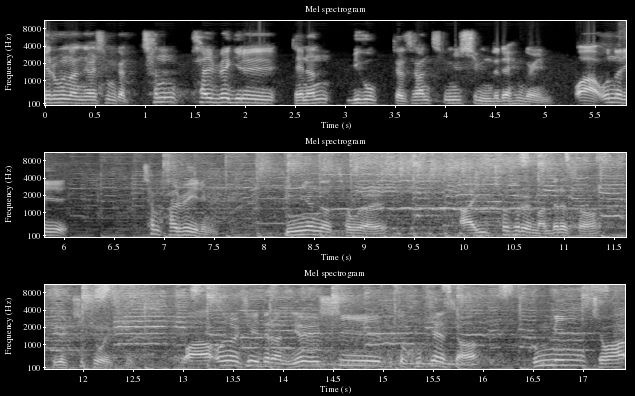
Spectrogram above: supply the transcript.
여러분 안녕하십니까. 1800일 되는 미국 대사관 친미 시민들의 행동입니다. 와, 오늘이 1800일입니다. 6년 전 세월, 아, 이 초소를 만들어서 이걸 지키고 있습니다. 와, 오늘 저희들은 10시부터 국회에서 국민 저하,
